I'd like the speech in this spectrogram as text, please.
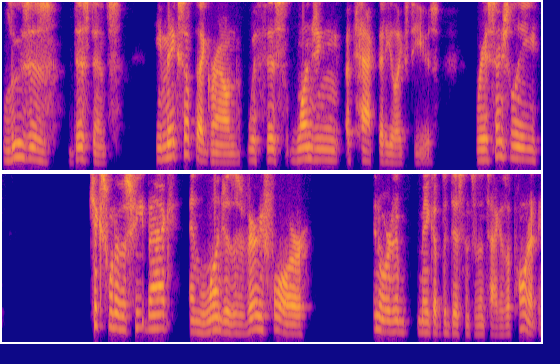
loses distance, he makes up that ground with this lunging attack that he likes to use, where he essentially kicks one of his feet back and lunges very far in order to make up the distance and attack his opponent.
